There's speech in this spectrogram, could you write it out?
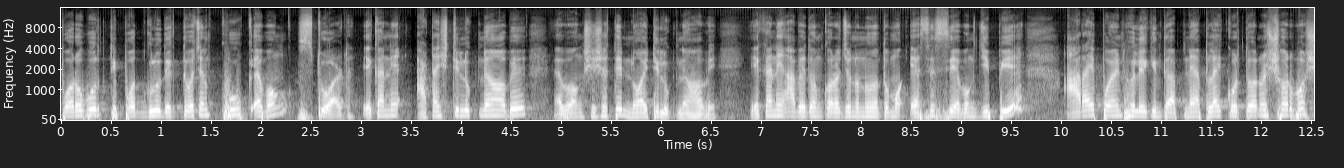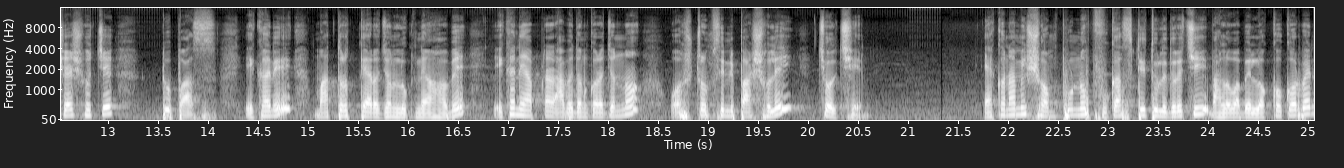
পরবর্তী পদগুলো দেখতে পাচ্ছেন কুক এবং স্টুয়ার্ড এখানে আঠাশটি লুক নেওয়া হবে এবং সে সাথে নয়টি লুক নেওয়া হবে। এখানে আবেদন করার জন্য ন্যূনতম এসএসসি এবং জিপিএ। আড়াই পয়েন্ট হলে কিন্তু আপনি অ্যাপ্লাই করতে পারবেন। সর্বশেষ হচ্ছে টু পাস এখানে মাত্র তেরো জন লোক নেওয়া হবে। এখানে আপনার আবেদন করার জন্য অষ্টম শ্রেণি পাশ হলেই চলছে। এখন আমি সম্পূর্ণ ফোকাসটি তুলে ধরেছি, ভালোভাবে লক্ষ্য করবেন।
